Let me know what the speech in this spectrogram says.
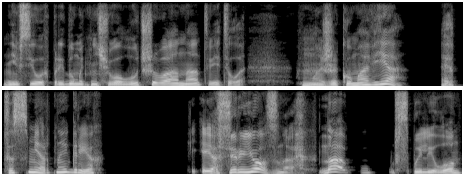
Не в силах придумать ничего лучшего, она ответила, «Мы же кумовья. Это смертный грех». «Я серьезно! На...» — вспылил он,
